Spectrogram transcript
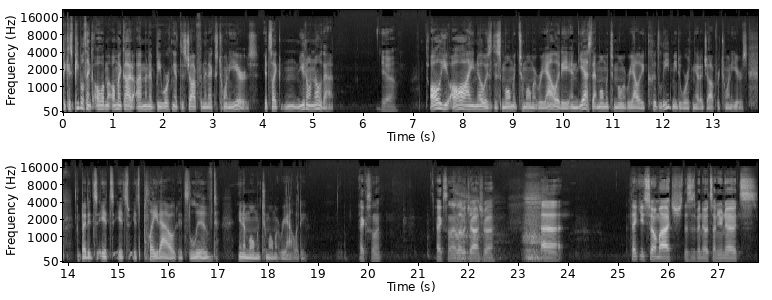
Because people think, oh, oh my God, I'm going to be working at this job for the next 20 years. It's like, mm, you don't know that. Yeah all you all I know is this moment to moment reality and yes that moment to moment reality could lead me to working at a job for 20 years but it's it's it's it's played out it's lived in a moment to moment reality excellent excellent I love it Joshua uh, thank you so much this has been notes on your notes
